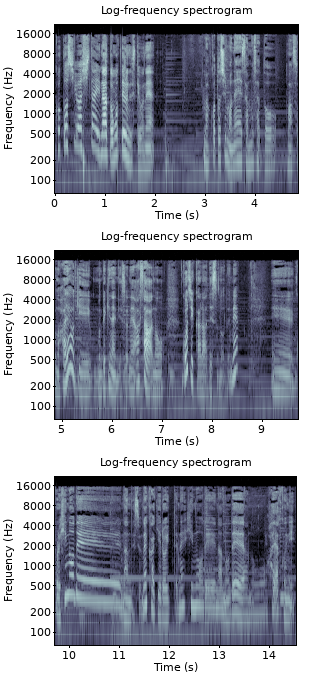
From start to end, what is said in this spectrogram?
今年はしたいなと思ってるんですけどね。まあ、今年もね寒さと、まあ、その早起きもできないんですよね。朝あの5時からですのでね。えー、これ日の出なんですよね。かぎろいってね。日の出なのであの早くに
